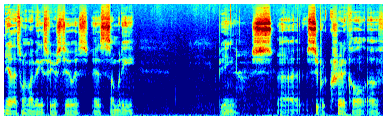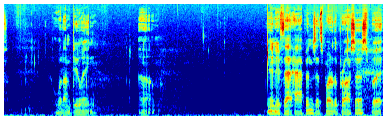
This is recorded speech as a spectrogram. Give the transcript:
Yeah, that's one of my biggest fears too is is somebody being uh, super critical of what I'm doing. Um, and if that happens, that's part of the process. But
